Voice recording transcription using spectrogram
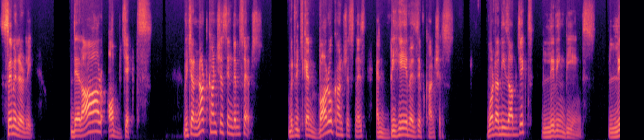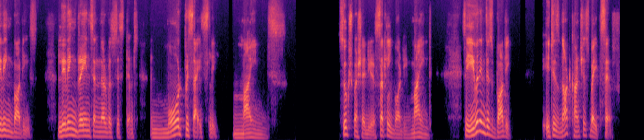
Similarly, there are objects which are not conscious in themselves but which can borrow consciousness and behave as if conscious. What are these objects? Living beings, living bodies, living brains and nervous systems, and more precisely, minds. Sukshma Sharira, subtle body, mind. See, even in this body, it is not conscious by itself.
